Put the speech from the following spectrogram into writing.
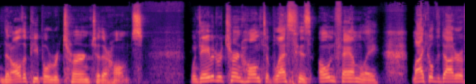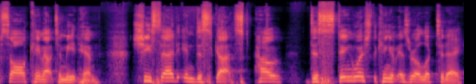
Then all the people returned to their homes. When David returned home to bless his own family, Michal, the daughter of Saul, came out to meet him. She said in disgust, How distinguished the king of Israel looked today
